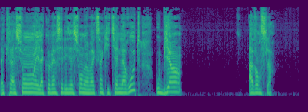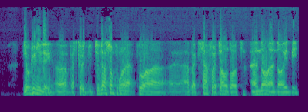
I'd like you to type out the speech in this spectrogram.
la création et la commercialisation d'un vaccin qui tienne la route, ou bien avant cela? J'ai aucune idée, hein, parce que de toute façon, pour un, un vaccin, il faut attendre un an, un an et demi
